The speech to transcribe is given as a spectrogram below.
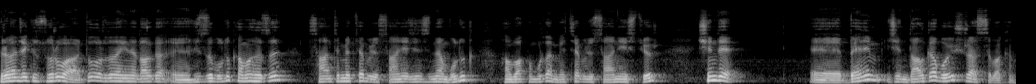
Bir önceki soru vardı. Orada da yine dalga e, hızı bulduk ama hızı santimetre bölü saniye cinsinden bulduk. Ama bakın burada metre bölü saniye istiyor. Şimdi e, benim için dalga boyu şurası bakın.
